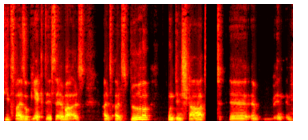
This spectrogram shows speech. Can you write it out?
Die zwei Subjekte, selber als, als, als Bürger und den Staat, äh, äh in, in,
